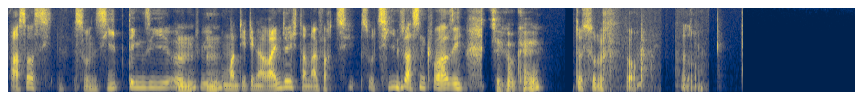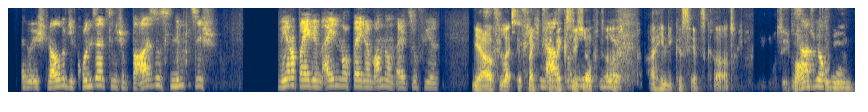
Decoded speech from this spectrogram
Wasser, so ein Siebding sie irgendwie, mhm. wo man die Dinger reinlegt, dann einfach zie so ziehen lassen quasi. Zick, okay. Das so, ja, also. Also ich glaube, die grundsätzliche Basis nimmt sich weder bei dem einen noch bei dem anderen allzu viel. Ja, Das vielleicht, vielleicht verwechsel ich auch da einiges jetzt gerade. Muss ich mal ausprobieren.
